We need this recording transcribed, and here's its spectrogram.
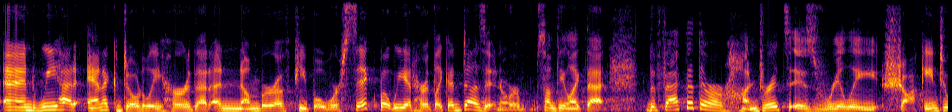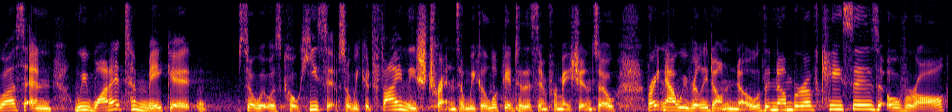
and we had anecdotally heard that a number of people were sick, but we had heard like a dozen or something like that. The fact that there are hundreds is really shocking to us, and we wanted to make it so it was cohesive so we could find these trends and we could look into this information. So right now we really don't know the number of cases overall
